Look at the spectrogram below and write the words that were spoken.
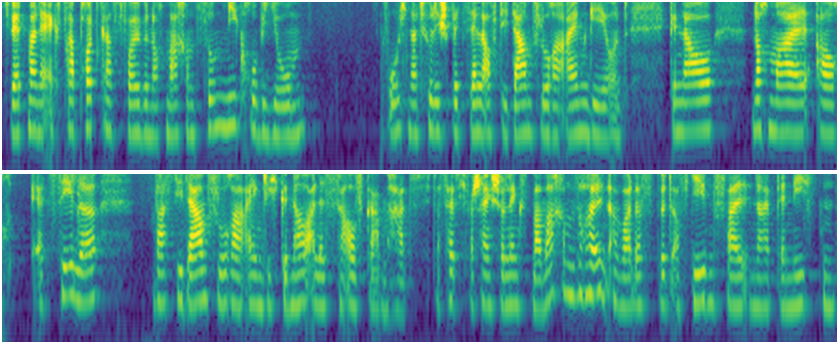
Ich werde mal eine extra Podcast-Folge noch machen zum Mikrobiom, wo ich natürlich speziell auf die Darmflora eingehe und genau nochmal auch erzähle, was die Darmflora eigentlich genau alles für Aufgaben hat. Das hätte ich wahrscheinlich schon längst mal machen sollen, aber das wird auf jeden Fall innerhalb der nächsten,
